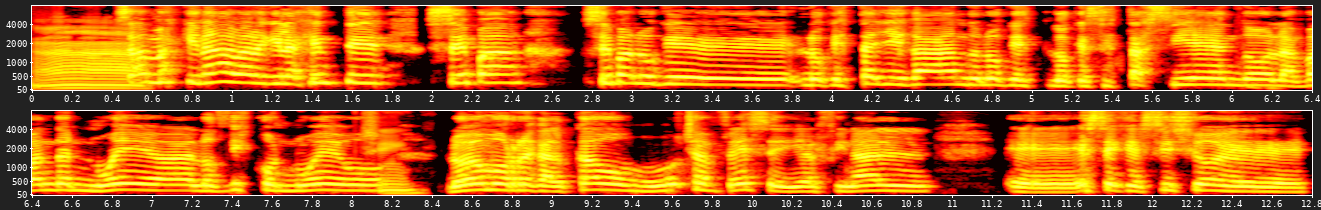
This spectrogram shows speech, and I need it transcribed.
Ah, o sea, más que nada para que la gente sepa, sepa lo que, lo que está llegando, lo que, lo que se está haciendo, las bandas nuevas, los discos nuevos. sí. Lo hemos recalcado muchas veces y al final eh, ese ejercicio es,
